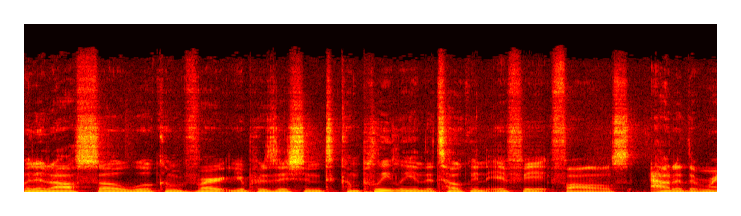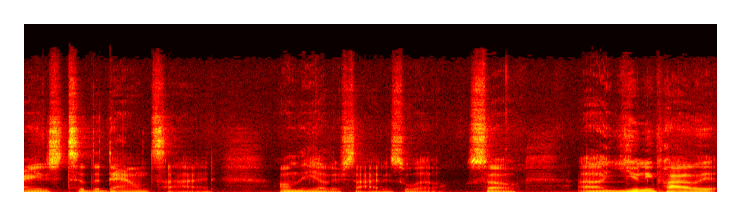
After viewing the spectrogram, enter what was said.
but it also will convert your position to completely in the token if it falls out of the range to the downside on the other side as well. So, uh, Unipilot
